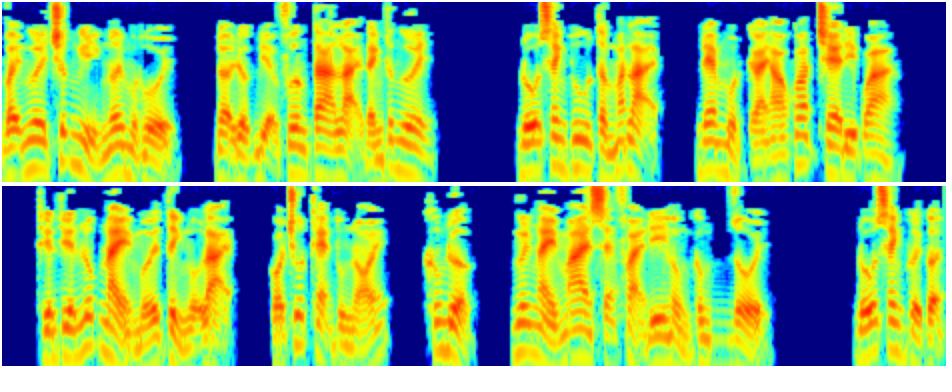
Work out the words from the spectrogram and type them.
Vậy ngươi trước nghỉ ngơi một hồi, đợi được địa phương ta lại đánh thức ngươi. Đỗ xanh thu tầm mắt lại, đem một cái áo khoác che đi qua thiến thiến lúc này mới tỉnh ngộ lại, có chút thẹn thùng nói, không được, ngươi ngày mai sẽ phải đi hồng kông rồi. Đỗ xanh cười cận,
